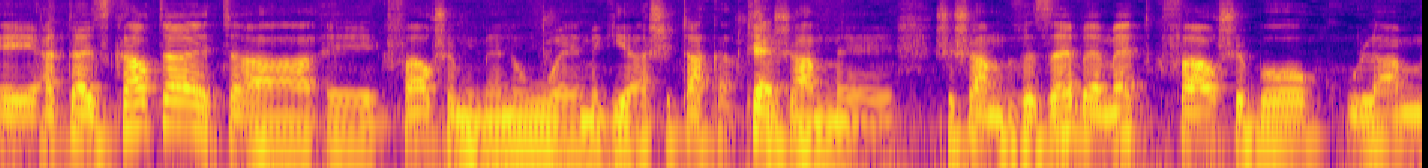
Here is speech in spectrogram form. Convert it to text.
Uh, אתה הזכרת את הכפר שממנו uh, מגיע השיטקה, כן. ששם, uh, ששם, וזה באמת כפר שבו כולם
